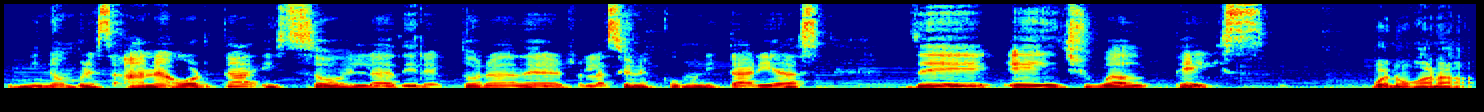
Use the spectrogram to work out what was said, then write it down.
Mi nombre es Ana Horta y soy la directora de Relaciones Comunitarias de Age Well Pace. Bueno, Ana,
